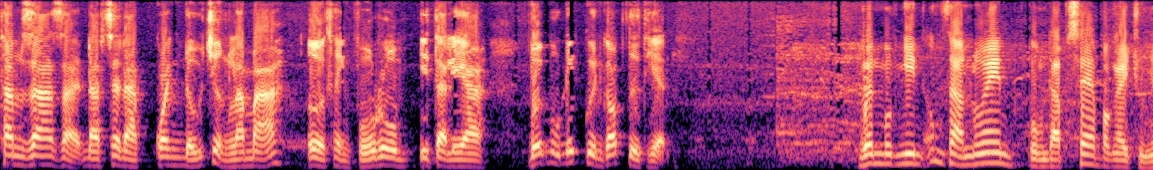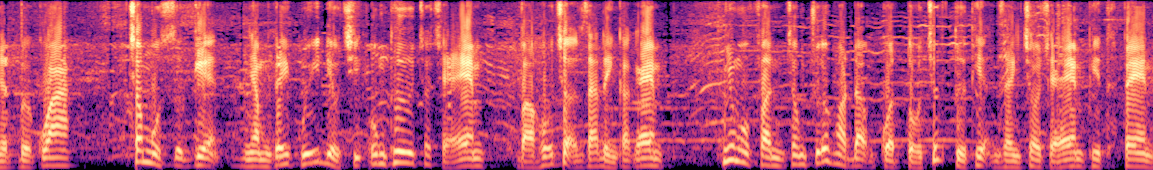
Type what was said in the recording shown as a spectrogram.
tham gia giải đạp xe đạp quanh đấu trường La Mã ở thành phố Rome, Italia với mục đích quyên góp từ thiện. Gần 1.000 ông già Noel cùng đạp xe vào ngày Chủ nhật vừa qua trong một sự kiện nhằm gây quỹ điều trị ung thư cho trẻ em và hỗ trợ gia đình các em, như một phần trong chuỗi hoạt động của tổ chức từ thiện dành cho trẻ em Peter Pan.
